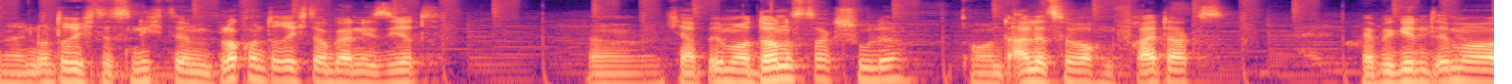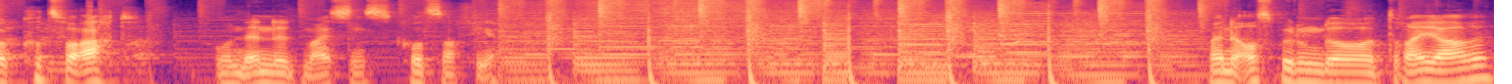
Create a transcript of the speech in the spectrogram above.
Mein Unterricht ist nicht im Blockunterricht organisiert. Äh, ich habe immer Donnerstagsschule und alle zwei Wochen freitags. Er beginnt immer kurz vor acht und endet meistens kurz nach vier. Meine Ausbildung dauert drei Jahre.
